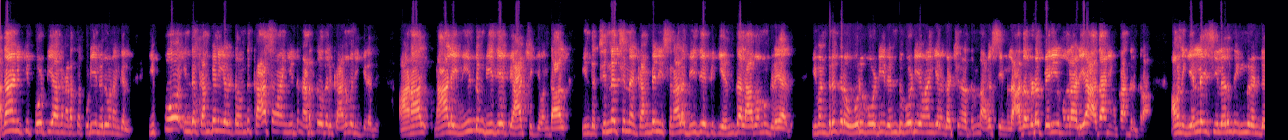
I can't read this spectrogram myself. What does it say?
அதானிக்கு போட்டியாக நடத்தக்கூடிய நிறுவனங்கள். இப்போ இந்த கம்பெனிகள்கிட்ட வந்து காசை வாங்கிட்டு நடத்துவதற்கு அனுமதிக்கிறது. ஆனால் நாளை மீண்டும் பிஜேபி ஆட்சிக்கு வந்தால் இந்த சின்ன சின்ன கம்பெனிஸ்னால பிஜேபிக்கு எந்த லாபமும் கிடையாது. இவன் இருக்கிற ஒரு கோடி ரெண்டு கோடியை வாங்கி அவன் கட்சி நடத்தணும்னு அவசியம் இல்லை. அதை விட பெரிய முதலாளியா அதானி உட்கார்ந்து இருக்கிறான் அவனுக்கு எல்ஐசில இருந்து இன்னும் ரெண்டு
